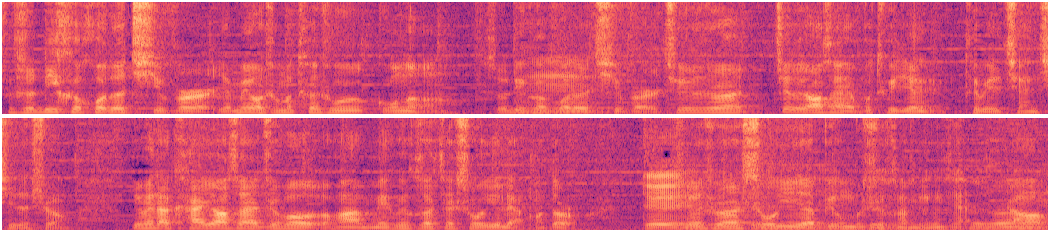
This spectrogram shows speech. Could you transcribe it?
就是立刻获得七分儿，也没有什么特殊功能，就立刻获得七分儿。其实说这个要塞也不推荐特别前期的升，因为他开要塞之后的话，每回合才收益两个豆儿，对，所以说收益也并不是很明显。然后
